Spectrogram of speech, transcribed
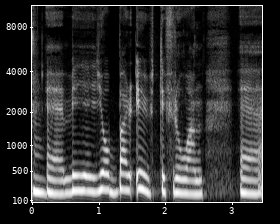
Mm. Eh, vi jobbar utifrån, eh,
